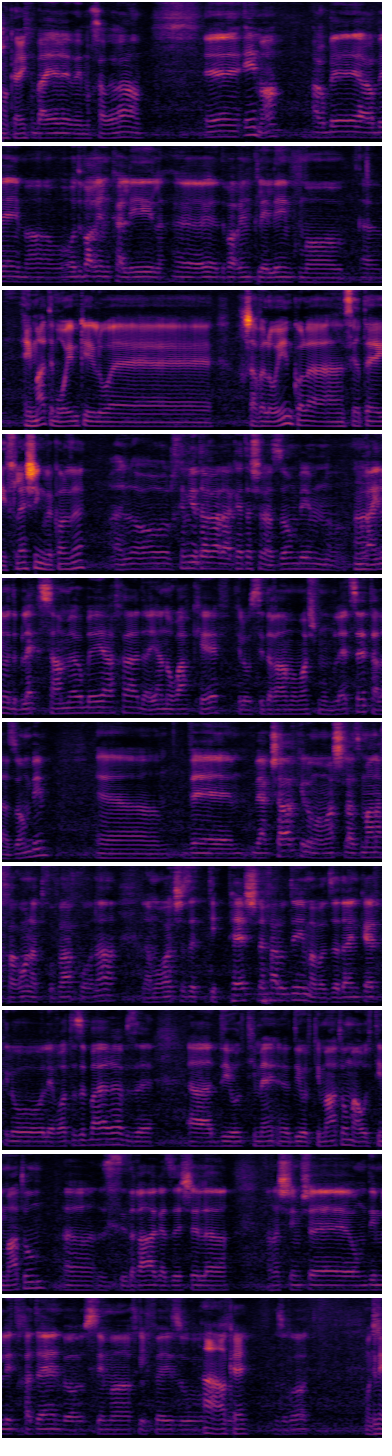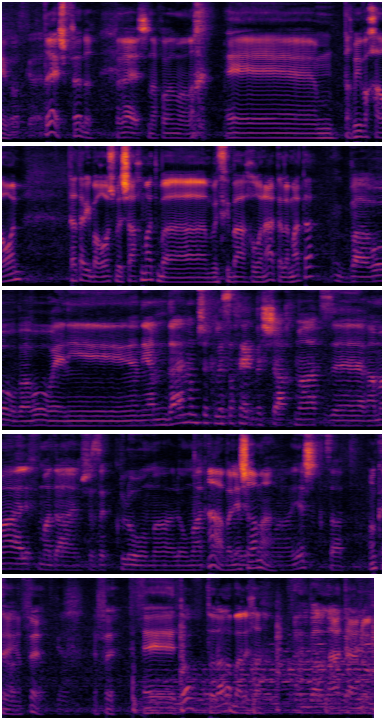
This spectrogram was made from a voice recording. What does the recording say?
אוקיי. בערב עם חברה. אה, אימה, הרבה הרבה אימה, עוד דברים קליל, אה, דברים קלילים כמו... אה, אימה אתם רואים כאילו אה, עכשיו אלוהים, כל הסרטי slashing וכל זה? לא הולכים יותר על הקטע של הזומבים, נו, אה. ראינו את Black Summer ביחד, היה נורא כיף, כאילו סדרה ממש מומלצת על הזומבים. אה, ו... ועכשיו כאילו ממש לזמן האחרון, לתקופה האחרונה, למרות שזה טיפש לחלוטין, אבל זה עדיין כיף כאילו לראות את זה בערב, זה אה, די אולטימ- די אולטימטום, האולטימטום, אה, זה סדרה כזה של אה, אנשים שעומדים להתחתן ועושים אה, חילופי זוג. אה, אוקיי. זוגות. מגניב. טרש, בסדר. טרש, נכון ממש. אה, תחביב אחרון, נתת לי בראש בשחמט במסיבה האחרונה, אתה למדת? ברור, ברור, אני, אני עדיין ממשיך לשחק בשחמט, זה רמה 1200, שזה כלום לעומת... אה, אבל יש רמה. יש קצת. אוקיי, יפה. כן. יפה. אה, טוב, תודה רבה לך. אין בעיה. היה תענוג.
